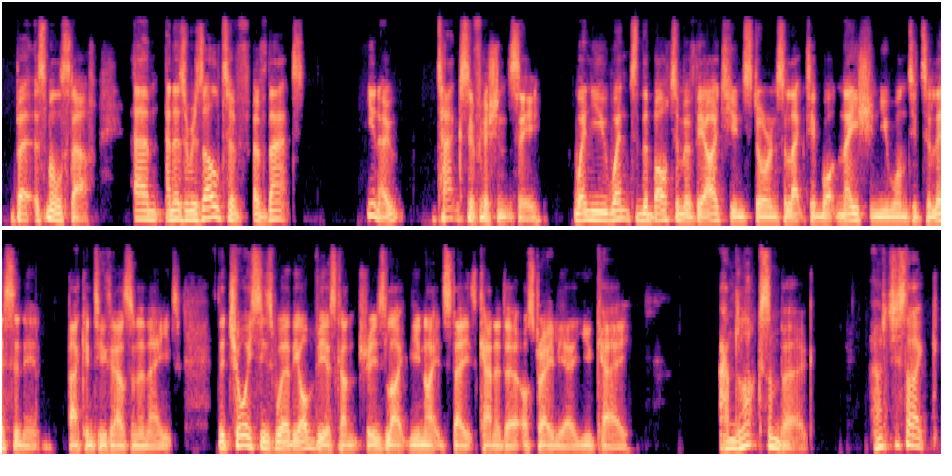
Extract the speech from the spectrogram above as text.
but small staff. Um, and as a result of, of that, you know, tax efficiency, when you went to the bottom of the iTunes store and selected what nation you wanted to listen in back in 2008, the choices were the obvious countries like the United States, Canada, Australia, UK, and Luxembourg. I was just like,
